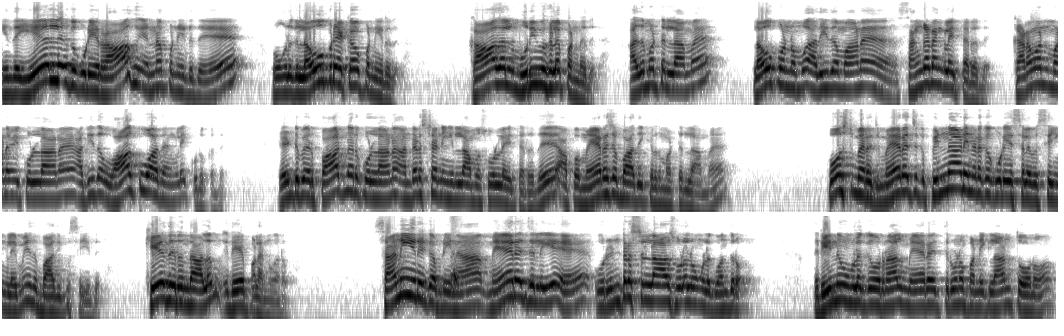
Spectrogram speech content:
இந்த ஏழில் இருக்கக்கூடிய ராகு என்ன பண்ணிடுது? உங்களுக்கு லவ் பிரேக்கப் பண்ணிடுது காதல் முறிவுகளை பண்ணுது. அது மட்டும் இல்லாமல் லவ் பண்ணும்போது அதீதமான சங்கடங்களை தருது. கணவன் மனைவிக்குள்ளான அதீத வாக்குவாதங்களை கொடுக்குது. ரெண்டு பேர் பார்ட்னருக்குள்ளான அண்டர்ஸ்டாண்டிங் இல்லாமல் சூழ்நிலை தருது. அப்போ மேரேஜை பாதிக்கிறது மட்டும் இல்லாமல் போஸ்ட் மேரேஜ் மேரேஜுக்கு பின்னாடி நடக்கக்கூடிய சில விஷயங்களையுமே இது பாதிப்பு செய்யுது. கேது இருந்தாலும் இதே பலன் வரும். சனி இருக்குது அப்படின்னா மேரேஜ்லேயே ஒரு இன்ட்ரெஸ்ட் இல்லாத சூழல் உங்களுக்கு வந்துடும் திடீர்னு உங்களுக்கு ஒரு நாள் மேரேஜ் திருமணம் பண்ணிக்கலான்னு தோணும்.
